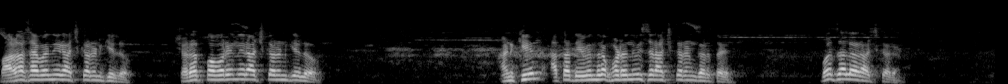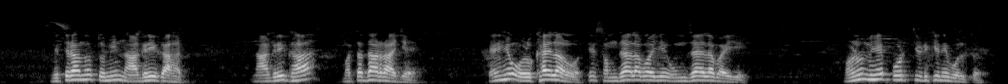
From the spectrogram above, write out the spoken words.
बाळासाहेबांनी राजकारण केलं. शरद पवारांनी राजकारण केलं. आणखीन आता देवेंद्र फडणवीस राजकारण करत आहेत बस झालं राजकारण. मित्रांनो तुम्ही नागरिक आहात. नागरिक हा मतदार राजा आहे. त्यांनी हे ओळखायला हवं ते समजायला पाहिजे उमजायला पाहिजे. म्हणून हे पोट तिडकीने आहे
